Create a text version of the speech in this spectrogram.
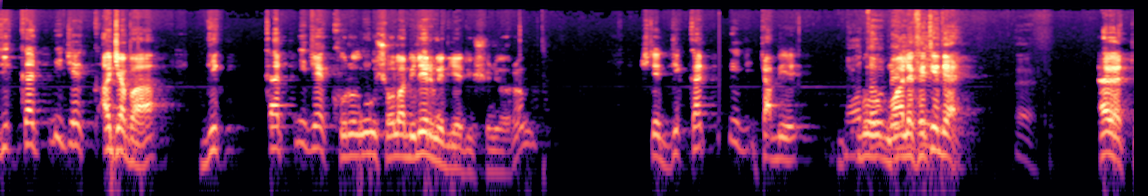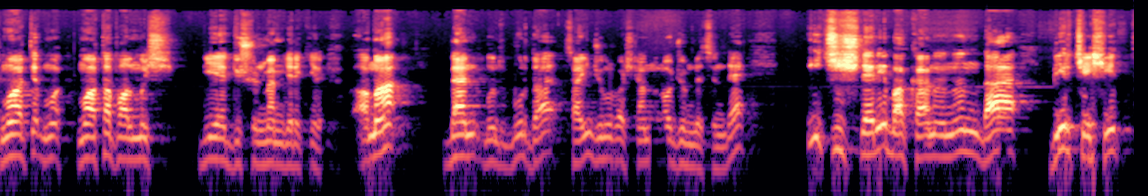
dikkatlice acaba dikkatlice kurulmuş olabilir mi diye düşünüyorum. İşte dikkatli tabii bu muhalefeti de. Evet muhatap, mu- muhatap almış diye düşünmem gerekir. Ama ben bu, burada Sayın Cumhurbaşkanı'nın o cümlesinde İçişleri Bakanı'nın da bir çeşit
